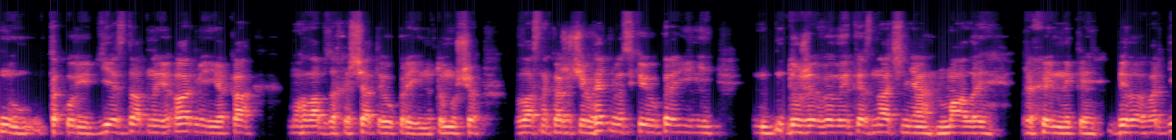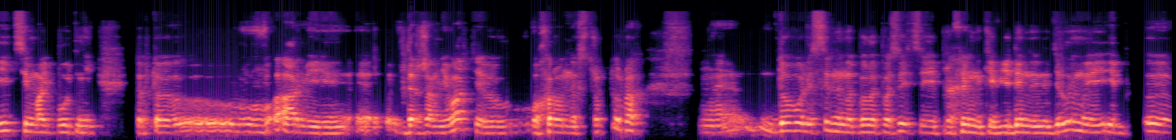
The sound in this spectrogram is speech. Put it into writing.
ну, такої дієздатної армії, яка могла б захищати Україну, тому що, власне кажучи, в гетьманській Україні дуже велике значення мали прихильники білогвардійці майбутні, тобто е, в армії, е, в державній варті, в охоронних структурах. е, Доволі сильними були позиції прихильників єдиної неділимої, і е,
